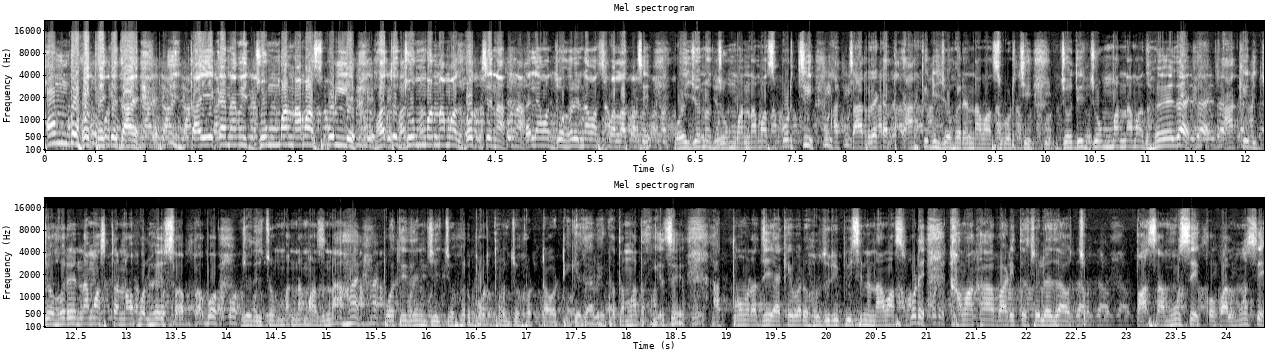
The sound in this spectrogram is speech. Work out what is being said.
সন্দেহ থেকে যায়। তাই এখানে আমি জুম্মার নামাজ পড়লে হয়তো জুম্মার নামাজ হচ্ছে না। তাহলে আমার জোহরের নামাজ পালাচ্ছে, ওই জন্য জুম্মার নামাজ পড়ছি আর চার রেখাত আকিরি জোহরের নামাজ পড়ছি। যদি জুম্মার নামাজ হয়ে যায় আকির জোহরের নামাজটা নফল হয়ে সব পাবো। যদি জুম্মার নামাজ না হয়, প্রতিদিন যে জোহর পড়তাম, জোহরটাও টিকে যাবে। কথা মাথা গেছে? আর তোমরা যে একেবারে হুজুরি পিছনে নামাজ পড়ে খামা খাওয়া বাড়িতে চলে যাও পাশা মুছে, কপাল মুছে,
